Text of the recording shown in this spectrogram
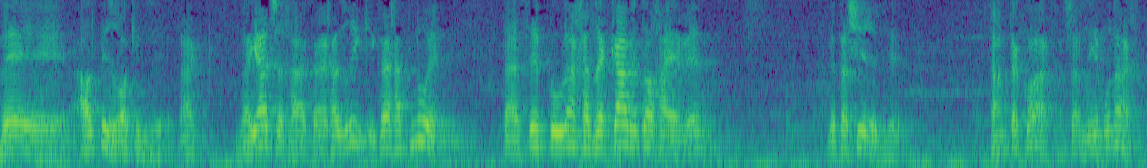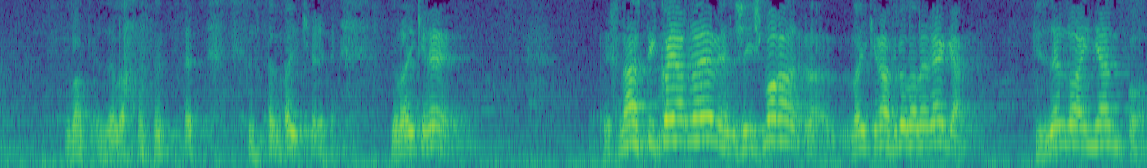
ואל תזרוק את זה, רק ביד שלך, כוח הזריקי, כוח התנועה, תעשה פעולה חזקה בתוך האבן ותשאיר את זה. שם את הכוח, עכשיו זה יהיה מונח. זה לא, זה לא, זה, זה לא יקרה, זה לא יקרה. הכנסתי כוח באבן, שישמור על... לא, לא יקרה אפילו לא לרגע. כי זה לא העניין פה.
